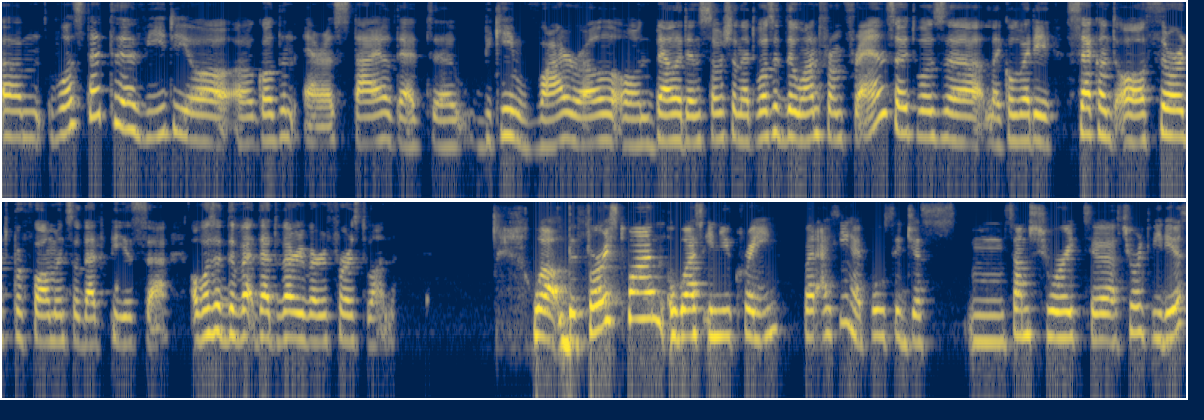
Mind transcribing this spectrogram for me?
um, was that uh, video uh, Golden Era style that uh, became viral on Ballet and Social Net? Was it the one from France, or it was uh, like already second or third performance of that piece, uh, or was it the, that very, very first one? Well, the first one was in Ukraine, but I think I posted just um, some short, uh, short videos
